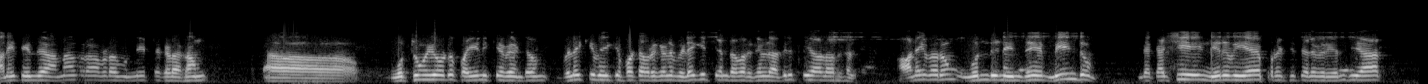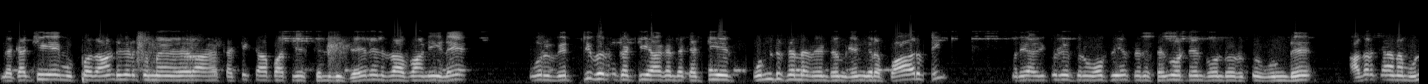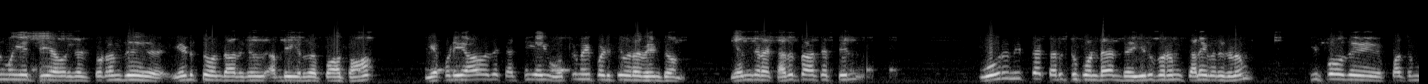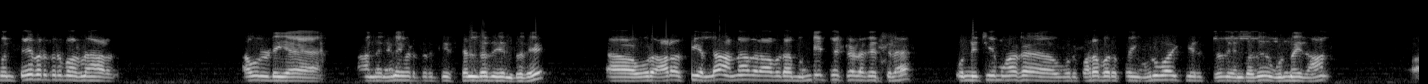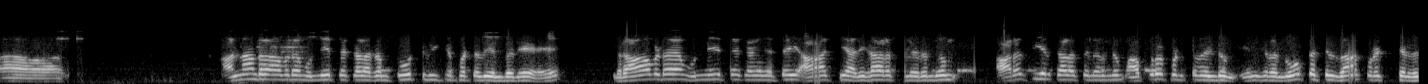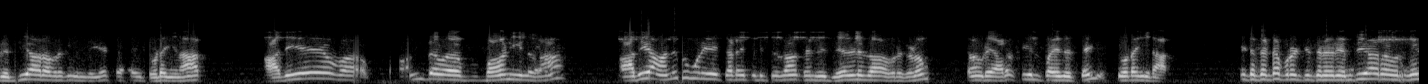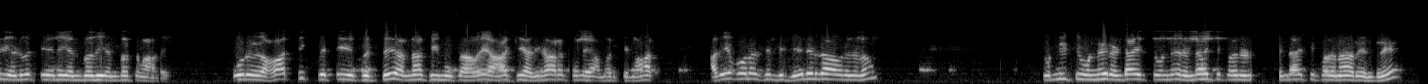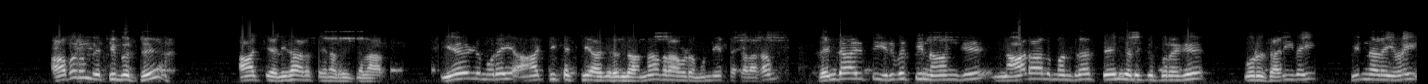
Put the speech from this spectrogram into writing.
அனைத்து இந்திய அண்ணா திராவிட முன்னேற்ற கழகம் ஒற்றுமையோடு பயணிக்க வேண்டும். விலக்கி வைக்கப்பட்டவர்கள் விலகிச் சென்றவர்கள் அதிருப்தியாளர்கள் அனைவரும் ஒன்றிணைந்து மீண்டும் இந்த கட்சியை நிறுவிய புரட்சித் தலைவர் எம்ஜிஆர் இந்த கட்சியை முப்பது ஆண்டுகளுக்கு மேலாக கட்டி காப்பாற்றிய செல்வி ஜெயலலிதா பாணியிலே ஒரு வெற்றி பெறும் கட்சியாக இந்த கட்சியை கொண்டு செல்ல வேண்டும் என்கிற பார்வை மரியாதைக்குரிய திரு ஓபிஎஸ் திரு செங்கோட்டையன் போன்றோருக்கு உண்டு. அதற்கான முன்முயற்சி அவர்கள் தொடர்ந்து எடுத்து வந்தார்கள் அப்படிங்கிறத பார்த்தோம். எப்படியாவது கட்சியை ஒற்றுமைப்படுத்தி விட வேண்டும் என்கிற கருத்தாக்கத்தில் ஒருமித்த கருத்து கொண்ட இந்த இருவரும் தலைவர்களும் இப்போது பசுமன் தேவர் திருமகனார் அவருடைய அந்த நினைவிடத்திற்கு செல்வது என்பது ஒரு அரசியல்ல அண்ணா திராவிட முன்னேற்ற கழகத்தில் ஒரு நிச்சயமாக ஒரு பரபரப்பை உருவாக்கி இருக்கிறது என்பது உண்மைதான். அண்ணா திராவிட முன்னேற்ற கழகம் தோற்றுவிக்கப்பட்டது என்பதே திராவிட முன்னேற்ற கழகத்தை ஆட்சி அதிகாரத்திலிருந்தும் அரசியல் களத்திலிருந்தும் அப்புறப்படுத்த வேண்டும் என்கிற நோக்கத்தில் தான் புரட்சி தலைவர் எம்ஜிஆர் அவர்கள் இந்த இயக்கத்தை தொடங்கினார். அதே வ- அந்த பாணியில தான் அதே அணுகுமுறையை கடைபிடித்து தான் செல்வி ஜெயலலிதா அவர்களும் தன்னுடைய அரசியல் பயணத்தை தொடங்கினார். கிட்டத்தட்ட புரட்சி தலைவர் எம்ஜிஆர் அவர்கள் எழுபத்தி ஏழு எண்பது எண்பத்தி நாலு. ஒரு ஹார்டிக் வெற்றியை பெற்று அதிமுகவை ஆட்சி அதிகாரத்தில் அமர்த்தினார். அதே போல செல்வி ஜெயலலிதா அவர்களும் தொண்ணூற்றி ஒன்று ரெண்டாயிரத்தி ஒன்று ரெண்டாயிரத்தி பதினொன்று ரெண்டாயிரத்தி பதினாறு என்று அவரும் வெற்றி பெற்று ஆட்சி அதிகாரத்தை நடத்தினார் ஏழு முறை ஆட்சி கட்சியாக இருந்த அண்ணா திராவிட முன்னேற்ற கழகம் ரெண்டாயிரத்தி இருபத்தி நான்கு நாடாளுமன்ற தேர்தலுக்கு பிறகு ஒரு சரிவை பின்னடைவை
